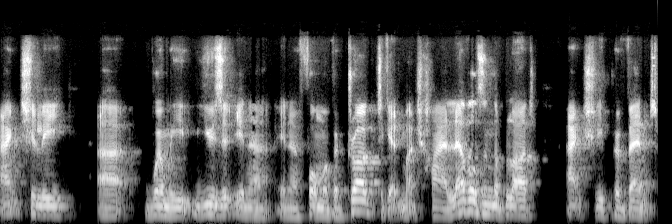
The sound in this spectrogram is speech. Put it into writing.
actually uh, when we use it in a, in a form of a drug to get much higher levels in the blood, actually prevent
